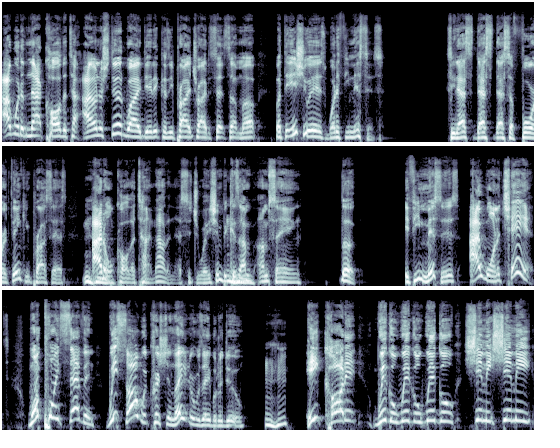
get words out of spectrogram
I would have not called the time. I understood why he did it because he probably tried to set something up. But the issue is, what if he misses? See, that's that's that's a forward thinking process. I mm-hmm. don't call a timeout in that situation because mm-hmm. I'm I'm saying, look, if he misses, I want a chance. 1.7, we saw what Christian Laettner was able to do. Mm-hmm. He caught it, wiggle, wiggle, wiggle, shimmy, shimmy,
